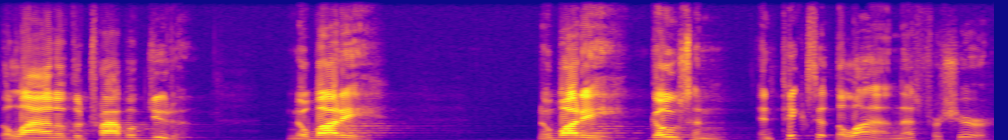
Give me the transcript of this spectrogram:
the lion of the tribe of Judah. Nobody, nobody goes and, and picks at the lion, that's for sure.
